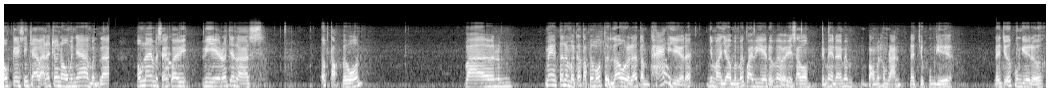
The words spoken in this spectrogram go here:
Ok, xin chào bạn ở channel mình nha. Mình là hôm nay mình sẽ quay video đó chính là ướp tập V4. Và mấy tính là mình có tập V4 từ lâu rồi đó, tầm tháng hay gì rồi đó. Nhưng mà giờ mình mới quay video được với bởi vì sao không? Vì mấy ngày đây mấy bọn mình không rảnh nên chưa full gear. Nên chưa ướp full gear được.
